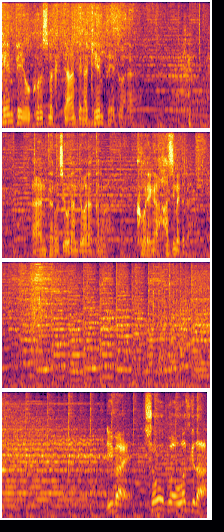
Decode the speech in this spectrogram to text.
憲兵を殺しまくったあんたが憲兵とはな。あんたの冗談で笑ったのはこれが初めてだ。リヴァイ勝負はお預けだ。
